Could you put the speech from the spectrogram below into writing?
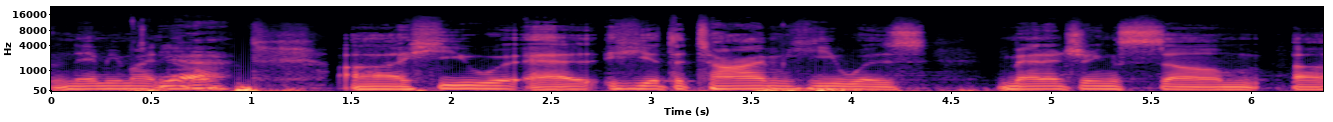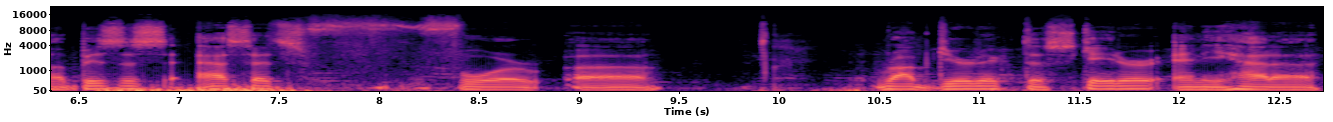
a name you might know. Yeah. Uh, he w- had, he at the time he was managing some uh, business assets f- for uh, Rob Dyrdek, the skater, and he had a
